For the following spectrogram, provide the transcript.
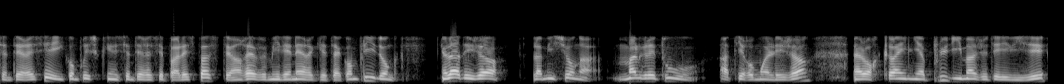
s'intéressait, y compris ceux qui ne s'intéressaient pas à l'espace. C'était un rêve millénaire qui était accompli. Donc là, déjà, la mission, malgré tout, attire moins les gens. Alors quand il n'y a plus d'images télévisées,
